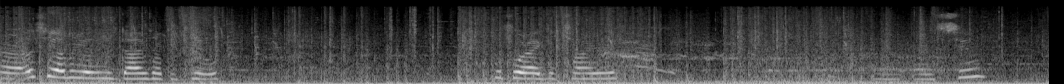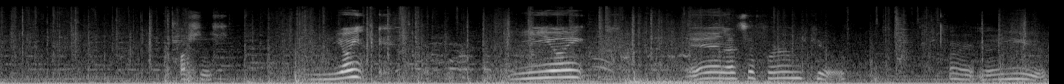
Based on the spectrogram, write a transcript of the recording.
Alright, let's see how many of these guys I can kill. Before I get tired. And, and soon. Watch this. Yoink! Yoink! And that's a firm kill. Alright, now you.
